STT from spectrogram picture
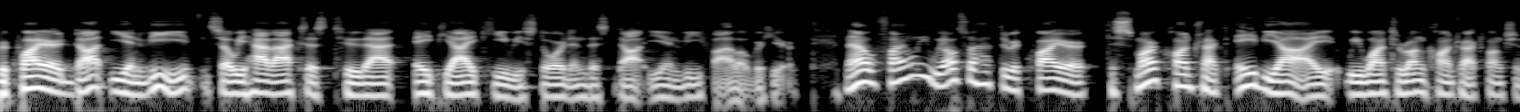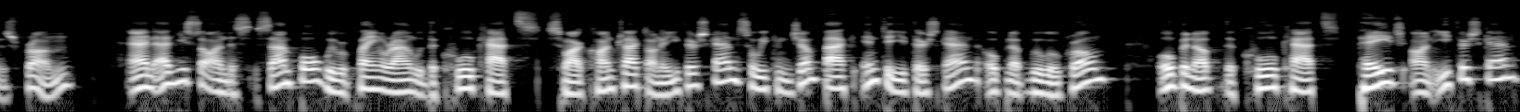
require .env, so we have access to that API key we stored in this .env file over here. Now, finally, we also have to require the smart contract ABI we want to run contract functions from, and as you saw in this sample, we were playing around with the Cool Cats smart contract on Etherscan. So we can jump back into Etherscan, open up Google Chrome, open up the Cool Cats page on Etherscan,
